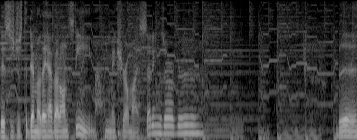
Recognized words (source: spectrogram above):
This is just the demo they have out on Steam. Let me make sure all my settings are good. Bleh.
